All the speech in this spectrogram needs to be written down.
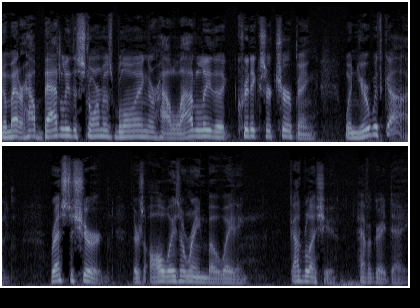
No matter how badly the storm is blowing or how loudly the critics are chirping, when you're with God, rest assured there's always a rainbow waiting. God bless you. Have a great day.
